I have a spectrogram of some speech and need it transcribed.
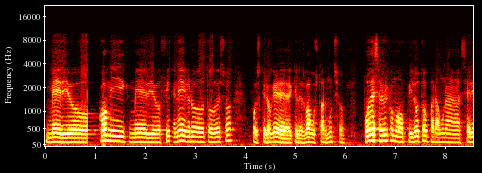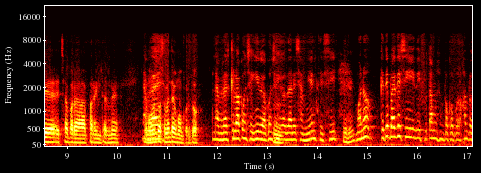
medio cómic, medio cine negro, todo eso, pues creo que, les va a gustar mucho. Puede servir como piloto para una serie hecha para, para Internet. de momento solamente como corto. La verdad es que lo ha conseguido, ha conseguido mm. dar ese ambiente, sí. Bueno, ¿qué te parece si disfrutamos un poco, por ejemplo,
